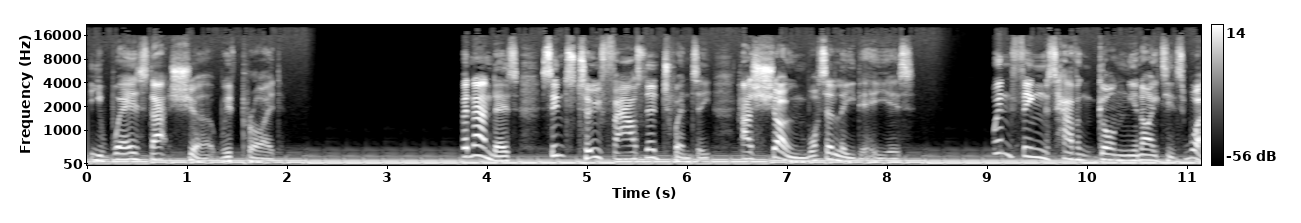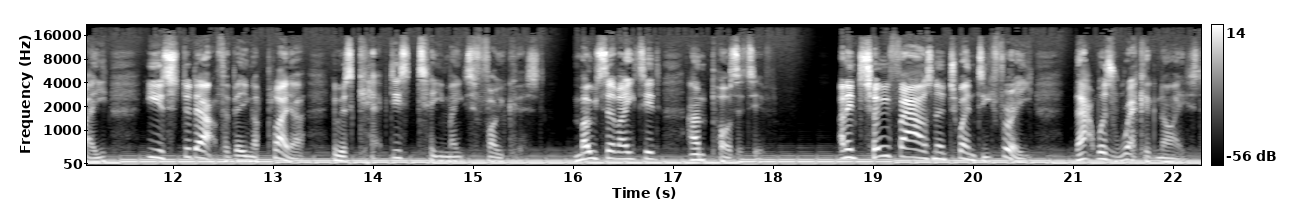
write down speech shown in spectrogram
he wears that shirt with pride. Fernandes, since 2020, has shown what a leader he is. When things haven't gone United's way, he has stood out for being a player who has kept his teammates focused, motivated, and positive. And in 2023, that was recognised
